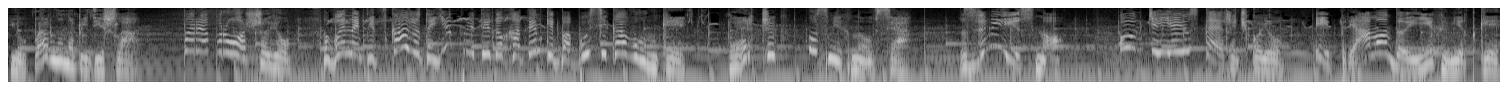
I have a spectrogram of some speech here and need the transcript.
і упевнено підійшла. Перепрошую, ви не підскажете, як прийти до хатинки бабусі кавунки? Перчик усміхнувся. Звісно, он тією стежечкою і прямо до її хвіртки.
